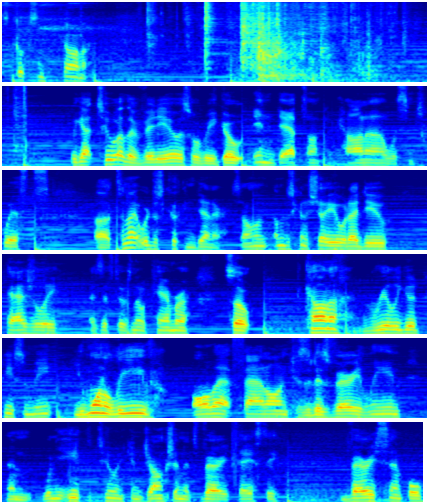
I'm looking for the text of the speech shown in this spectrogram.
Let's cook some picanha. We got two other videos where we go in depth on picanha with some twists. Uh, tonight we're just cooking dinner. So I'm, I'm just gonna show you what I do casually as if there's no camera. So picanha, really good piece of meat. You wanna leave all that fat on because it is very lean. And when you eat the two in conjunction, it's very tasty. Very simple,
